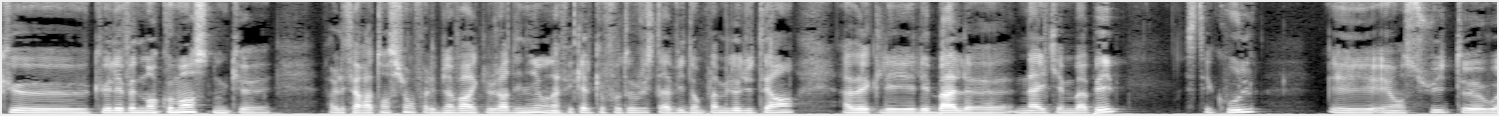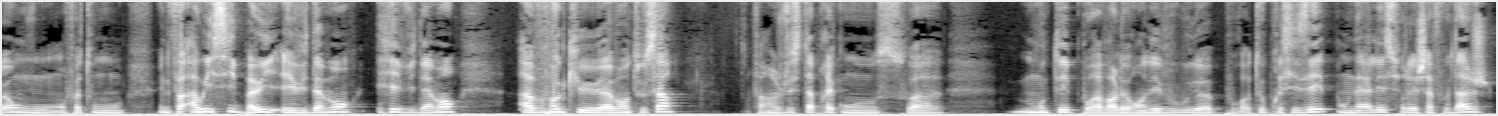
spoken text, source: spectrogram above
que, que l'événement commence. Donc, fallait faire attention. Fallait bien voir avec le jardinier. On a fait quelques photos juste à vide en plein milieu du terrain avec les, les balles Nike Mbappé. C'était cool. Et, ensuite, euh, ouais, on, en fait, on, une fois, ah oui, si, bah oui, évidemment, évidemment, avant que, avant tout ça, enfin, juste après qu'on soit monté pour avoir le rendez-vous, euh, pour tout préciser, on est allé sur l'échafaudage.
